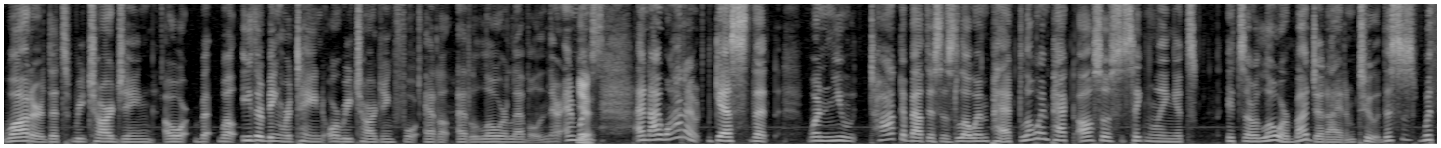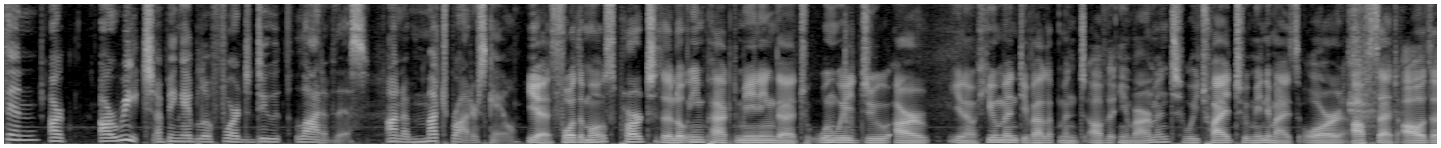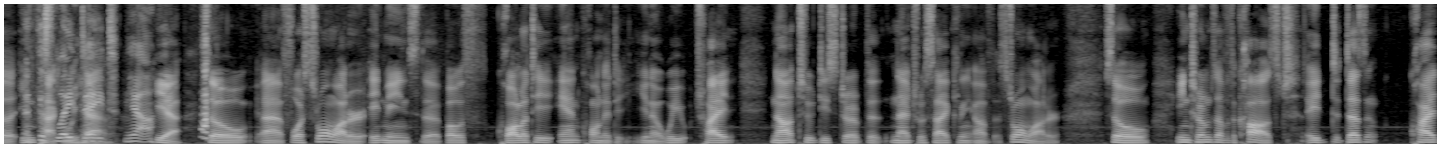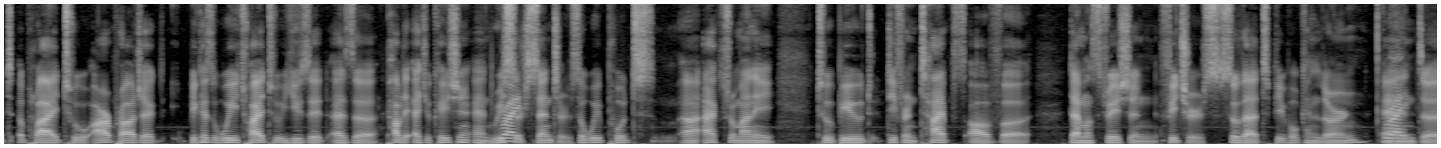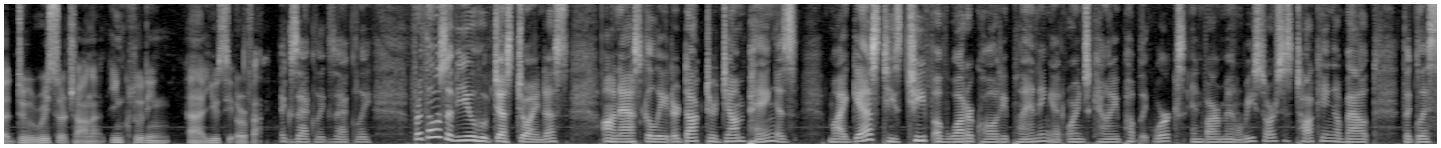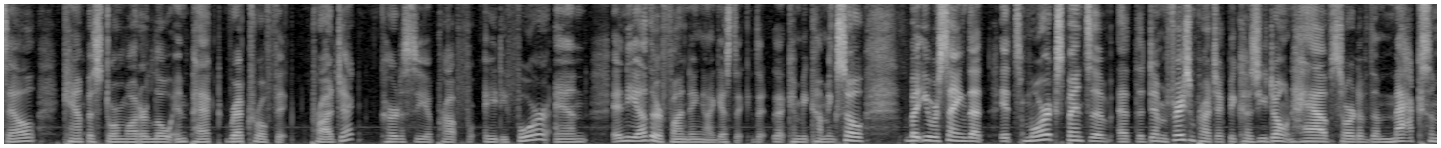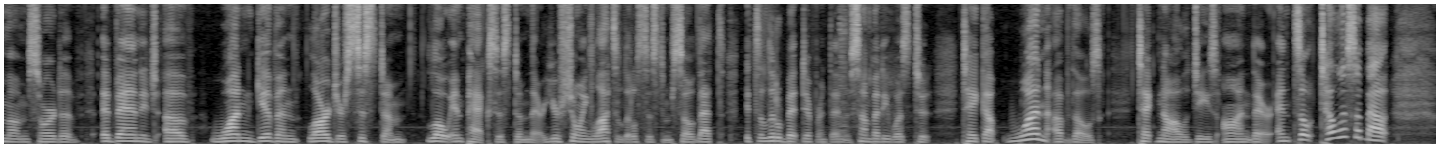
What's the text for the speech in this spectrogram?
water that's recharging or well either being retained or recharging for at a, at a lower level in there and when, Yes. and I want to guess that when you talk about this as low impact low impact also signaling it's it's a lower budget item too this is within our our reach of being able to afford to do a lot of this on a much broader scale Yes, for the most part, the low impact meaning that when we do our you know human development of the environment, we try to minimize or offset all the at this impact late we date have. yeah Yeah. So uh, for stormwater, it means the both quality and quantity. You know, we try not to disturb the natural cycling of the stormwater. So in terms of the cost, it doesn't quite apply to our project because we try to use it as a public education and Right. research center. So we put uh, extra money to build different types of uh, demonstration features so that people can learn Right. and uh, do research on it, including uh, UC Irvine. Exactly, exactly. For those of you who've just joined us on Ask a Leader, Dr. Jian Peng is my guest. He's Chief of Water Quality Planning at Orange County Public Works Environmental Resources, talking about the Glisel Campus Stormwater Low Impact Retrofit Project, courtesy of Prop 84 and any other funding, I guess, that, that, that can be coming. So, but you were saying that it's more expensive at the demonstration project because you don't have sort of the maximum sort of advantage of one given larger system, low impact system there. You're showing lots of little systems. So that it's a little bit different than if somebody was to take up one of those technologies on there. And so tell us about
